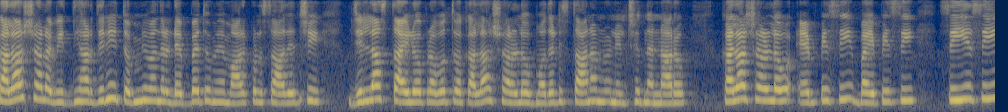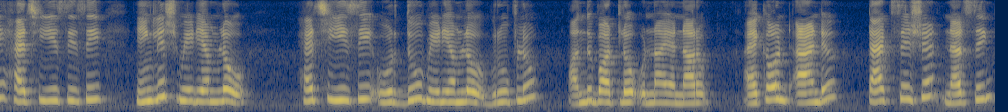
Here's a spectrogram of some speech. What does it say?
కళాశాల విద్యార్థిని తొమ్మిది వందల డెబ్బై తొమ్మిది మార్కులు సాధించి జిల్లా స్థాయిలో ప్రభుత్వ కళాశాలలో మొదటి స్థానంలో నిలిచిందన్నారు. కళాశాలలో MPC BiPC CEC HECC English medium HEC Urdu medium గ్రూపులు అందుబాటులో ఉన్నాయన్నారు. Account and taxation nursing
